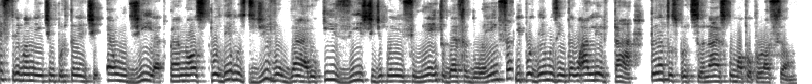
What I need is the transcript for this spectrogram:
extremamente importante. É um dia para nós podermos divulgar o que existe de conhecimento dessa doença e podemos então alertar tanto os profissionais como a população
